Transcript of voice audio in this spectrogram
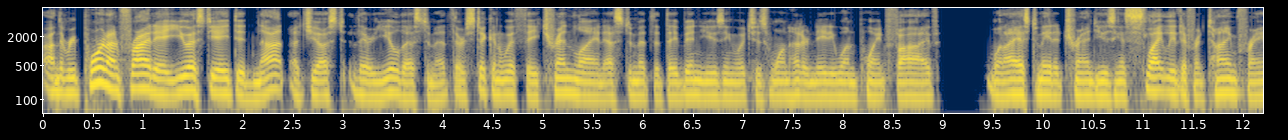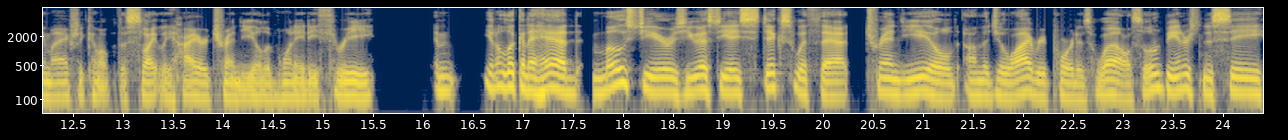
on the report on Friday, USDA did not adjust their yield estimate. They're sticking with the trend line estimate that they've been using, which is 181.5. When I estimate a trend using a slightly different time frame, I actually come up with a slightly higher trend yield of 183. And you know, looking ahead, most years USDA sticks with that trend yield on the July report as well. So it'll be interesting to see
